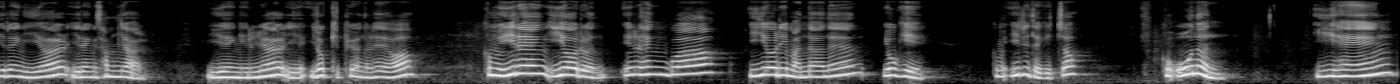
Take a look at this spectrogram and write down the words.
1행 2열, 1행 3열, 2행 1열 이렇게 표현을 해요. 그럼 1행 2열은 1행과 2열이 만나는 여기 그러면 1이 되겠죠? 그럼 5는 2행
